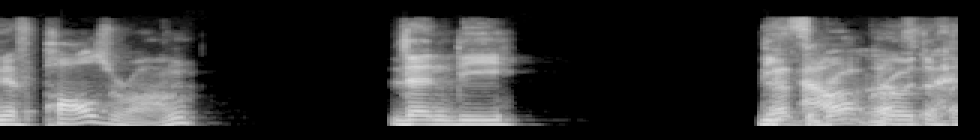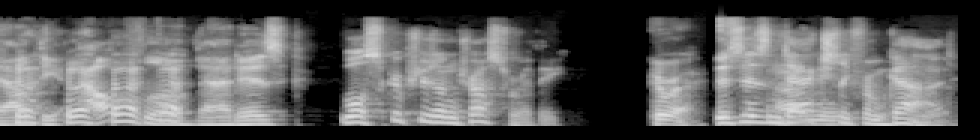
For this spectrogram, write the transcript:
And if Paul's wrong, then the the That's the outgrowth of that, the outflow of that is, well, scripture's untrustworthy. Correct. This isn't I actually from. God.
